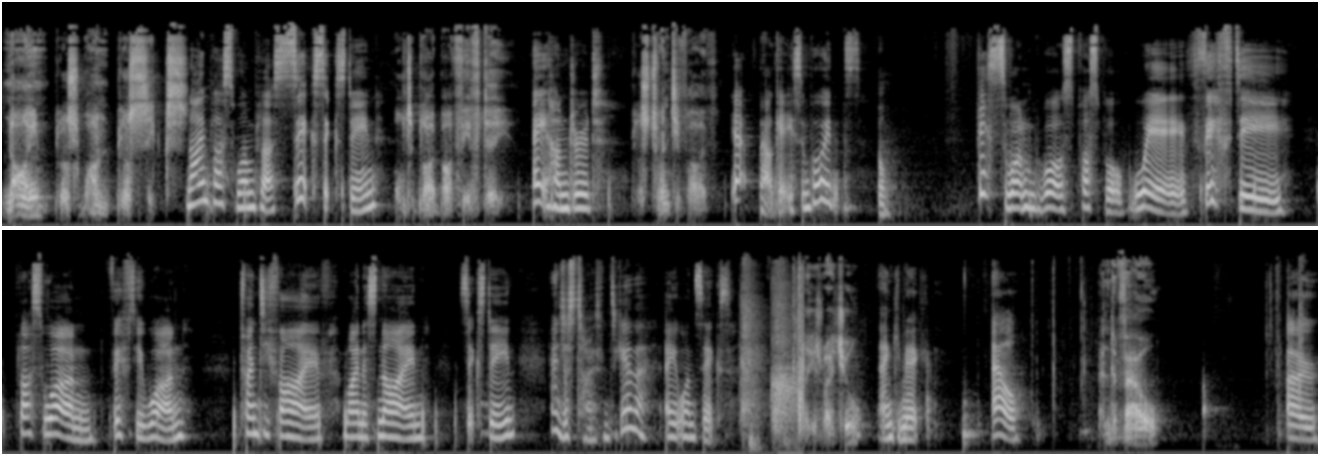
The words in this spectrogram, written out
Nine plus one plus six, 9 plus 1 plus 6, 16. multiplied by 50, 800. plus 25. Yep, that'll get you some points. Oh. This one was possible with 50 plus 1, 51, 25 minus 9, 16, and just times them together, 816. Please, Rachel. Thank you, Mick. L, And a vowel, O,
